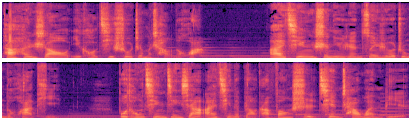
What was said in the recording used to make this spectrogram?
他很少一口气说这么长的话。爱情是女人最热衷的话题，不同情境下，爱情的表达方式千差万别。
